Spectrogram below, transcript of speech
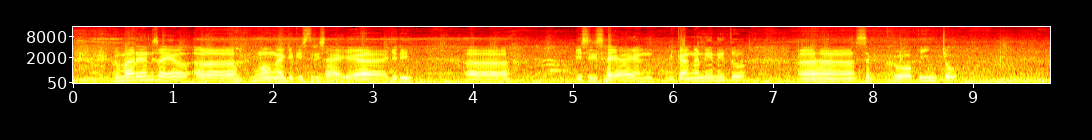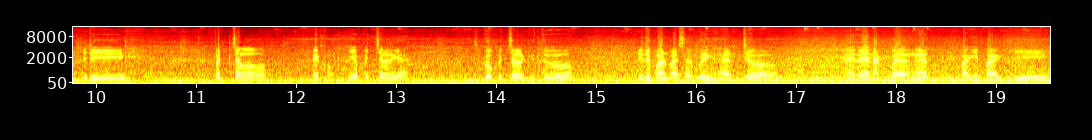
kemarin saya uh, mau ngajak istri saya jadi uh, istri saya yang dikangenin itu uh, sego pincu jadi pecel eh kok iya pecel ya. Sego pecel gitu di depan pasar Beringharjo. Nah itu enak banget. Pagi-pagi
